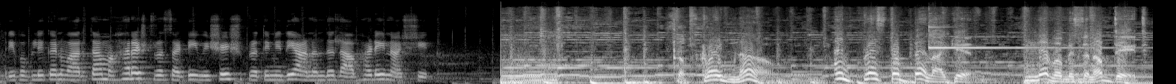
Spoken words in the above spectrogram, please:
रिपब्लिकन वार्ता महाराष्ट्रासाठी विशेष प्रतिनिधी Anand Dabhade Nashik Subscribe now and press the bell icon. Never miss an update.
